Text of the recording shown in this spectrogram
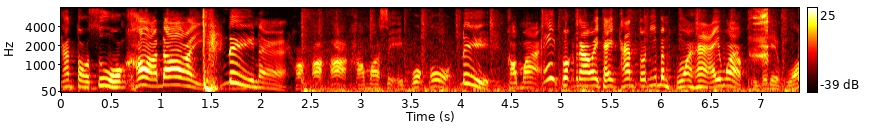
การต่อสู้ของข้าได้ นี่แน่ฮ่าฮ่าฮ่าเข้ามาเสิไอ้พวกโง่นี่เข้ามาไอ้พวกเราไอ้ไททันตัวนี้มันหัวหายว่ะคุณไม่ได้หัว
